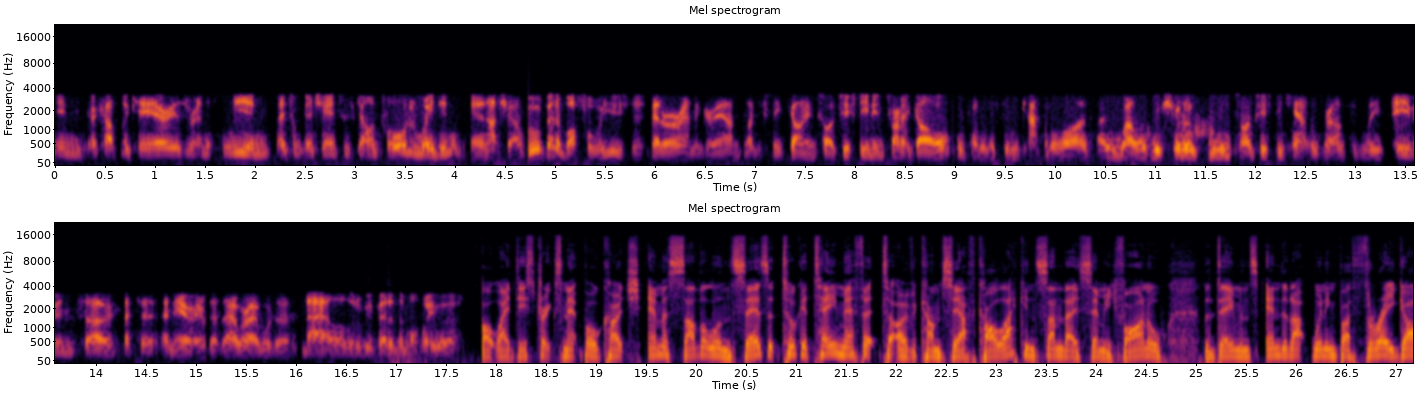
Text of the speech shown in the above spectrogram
in a couple of key areas around the footy, and they took their chances going forward, and we didn't. In a nutshell, we were better by. We used it better around the ground. I just think going inside 50 and in front of goal, we probably just didn't capitalise as well as we should have. The inside 50 count was relatively even, so that's a, an area that they were able to nail a little bit better than what we were. Otway District's netball coach Emma Sutherland says it took a team effort to overcome South Colac in Sunday's semi-final. The Demons ended up winning by three goals,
